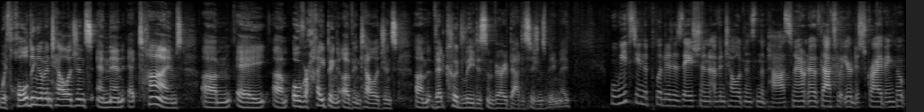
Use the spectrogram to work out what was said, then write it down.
withholding of intelligence and then at times um, a um, overhyping of intelligence um, that could lead to some very bad decisions being made. Well, we've seen the politicization of intelligence in the past, and I don't know if that's what you're describing, but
